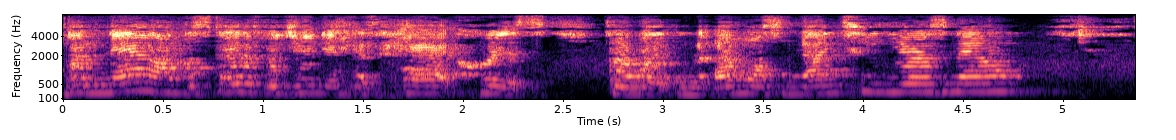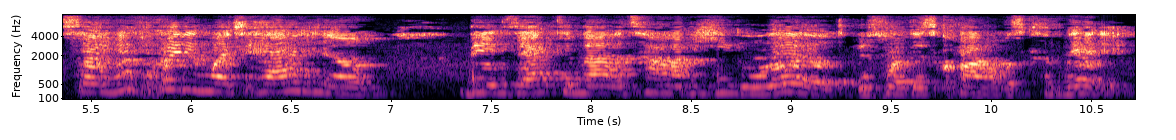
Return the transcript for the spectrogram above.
But now the state of Virginia has had Chris for what, almost 19 years now? So you pretty much had him the exact amount of time he lived before this crime was committed.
